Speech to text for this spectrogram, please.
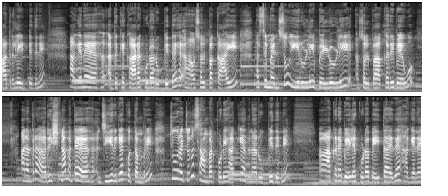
ಪಾತ್ರೆಯಲ್ಲಿ ಇಟ್ಟಿದ್ದೀನಿ. ಹಾಗೆಯೇ ಅದಕ್ಕೆ ಖಾರ ಕೂಡ ರುಬ್ಬಿದೆ ಸ್ವಲ್ಪ ಕಾಯಿ, ಹಸಿಮೆಣಸು, ಈರುಳ್ಳಿ, ಬೆಳ್ಳುಳ್ಳಿ, ಸ್ವಲ್ಪ ಕರಿಬೇವು, ಆನಂತರ ಅರಿಶಿನ ಮತ್ತು ಜೀರಿಗೆ, ಕೊತ್ತಂಬರಿ, ಚೂರ ಚೂರು ಸಾಂಬಾರು ಪುಡಿ ಹಾಕಿ ಅದನ್ನು ರುಬ್ಬಿದ್ದೀನಿ. ಆ ಕಡೆ ಬೇಳೆ ಕೂಡ ಬೇಯ್ತಾ ಇದೆ. ಹಾಗೆಯೇ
